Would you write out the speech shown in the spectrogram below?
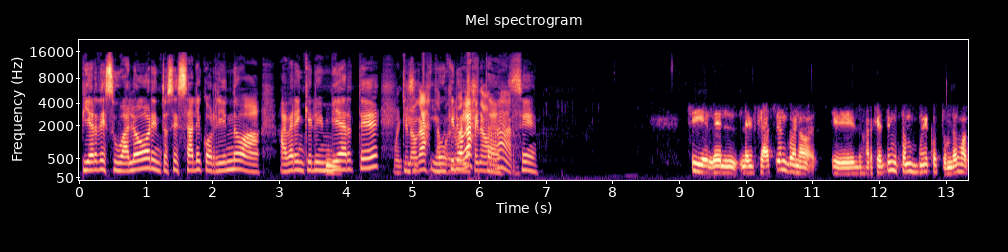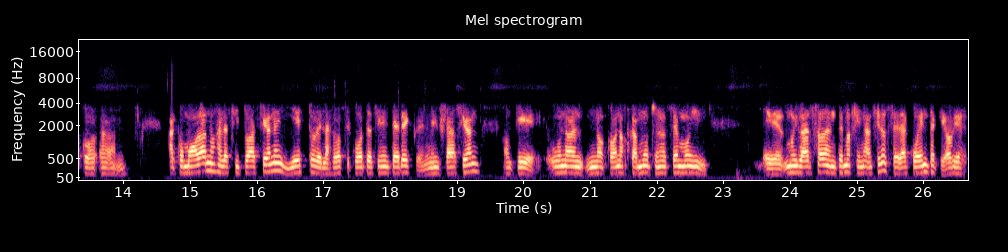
pierde su valor, entonces sale corriendo a, a ver en qué lo invierte. O en qué lo gasta, y, en qué lo gasta. ahorrar. Sí. Sí, la inflación, bueno, eh, los argentinos estamos muy acostumbrados a, acomodarnos a las situaciones y esto de las 12 cuotas sin interés en la inflación, aunque uno no conozca mucho, no sea muy eh, muy versado en temas financieros, se da cuenta que obviamente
